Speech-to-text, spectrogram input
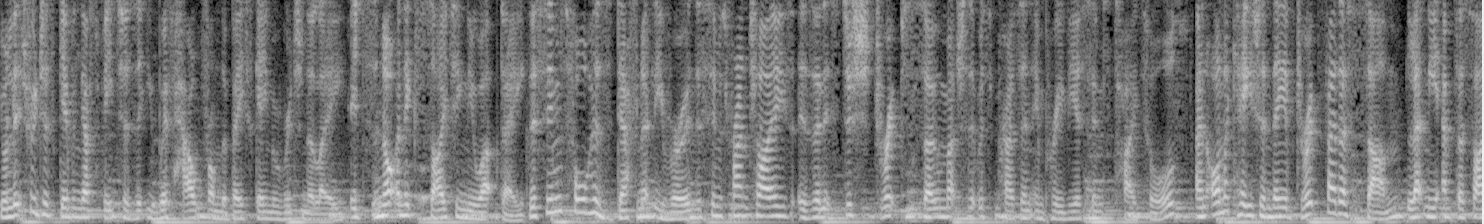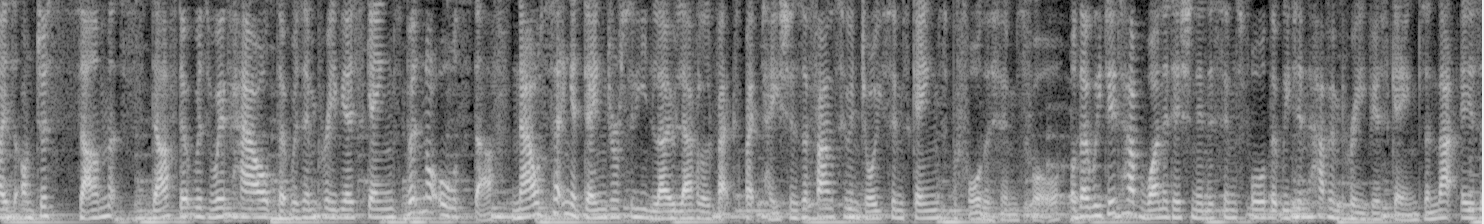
You're literally just giving us features that you withheld from the base game originally. It's not an exciting new update. The Sims 4 has definitely ruined the Sims franchise, is that it's just stripped so much that was present in previous Sims titles. And on occasion, they have drip fed us some, let me emphasize on just some stuff that was withheld that was in previous games, but not all stuff. Now setting a dangerously low level of expectations of fans who enjoy Sims games before The Sims 4. Although we did have one addition in The Sims 4 that we didn't have in previous games, and that is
